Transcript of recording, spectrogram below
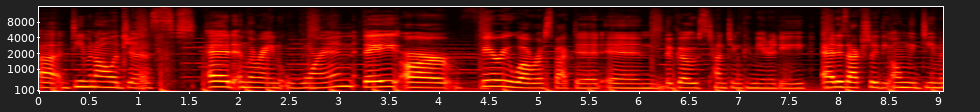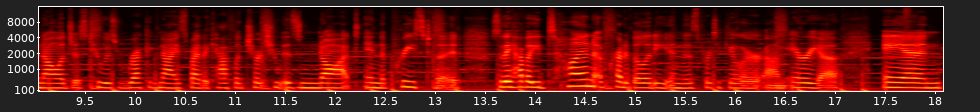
uh, demonologists Ed and Lorraine Warren. They are very well respected in the ghost hunting community. Ed is actually the only demonologist who is recognized by the Catholic Church who is not in the priesthood. So they have a ton of credibility in this particular um, area. And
